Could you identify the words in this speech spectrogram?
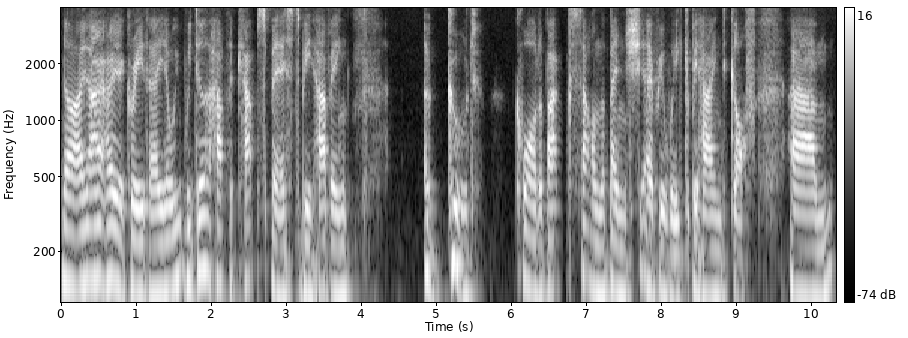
no, I, I agree there. You know, we, we don't have the cap space to be having a good quarterback sat on the bench every week behind Goff. Um,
